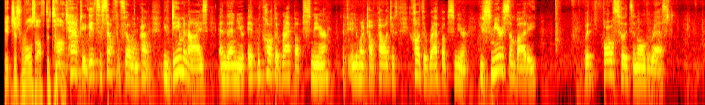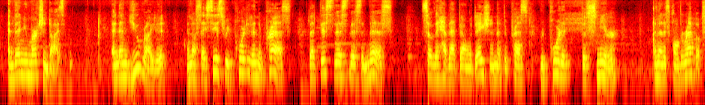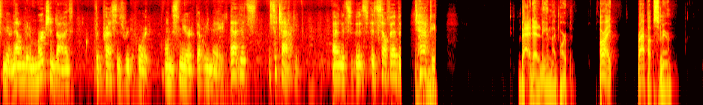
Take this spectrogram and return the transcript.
It just rolls off the tongue. Tactic. It's a self-fulfilling prophecy. You demonize, and then you. It, we call it the wrap-up smear. If you want to talk politics, call it the wrap-up smear. You smear somebody with falsehoods and all the rest, and then you merchandise it, and then you write it, and they'll say, "See, it's reported in the press that this, this, this, and this." So they have that validation that the press reported the smear, and then it's called the wrap-up smear. Now I'm going to merchandise the press's report on the smear that we made. And it's it's a tactic, and it's it's it's self-evident tactic. Bad editing in my part. All right, wrap up smear.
